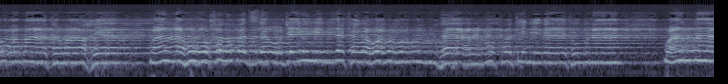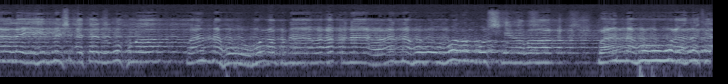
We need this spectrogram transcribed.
هو أمات وأحيا وأنه خلق الزوجين الذكر والأنثى من نطفة إذا تمنى وأن عليه النشأة الأخرى وأنه هو أغنى وأقنى وأنه هو رب الشعراء وأنه أهلك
